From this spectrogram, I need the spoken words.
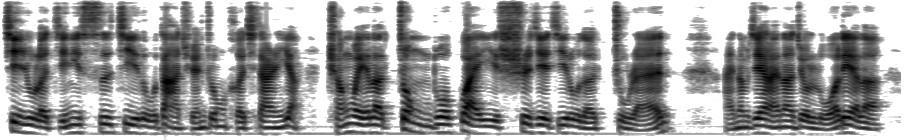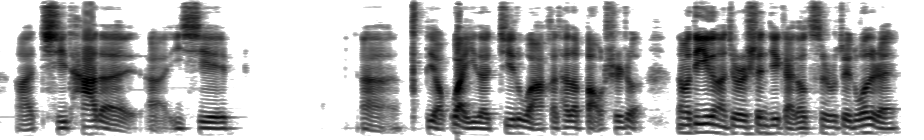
进入了吉尼斯纪录大全中，和其他人一样，成为了众多怪异世界纪录的主人。哎，那么接下来呢，就罗列了啊其他的啊一些呃比较怪异的记录啊和他的保持者。那么第一个呢，就是身体改造次数最多的人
